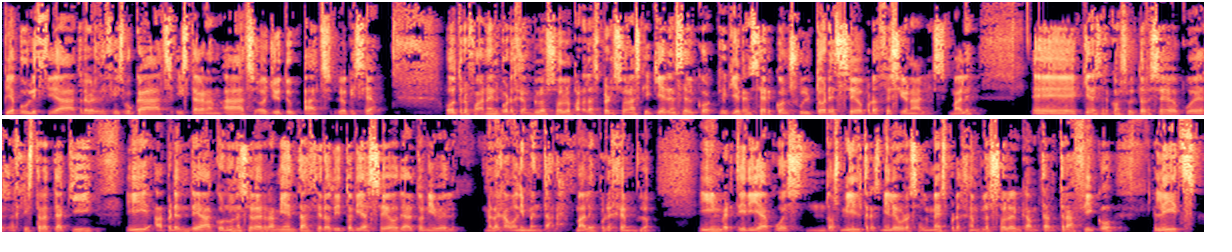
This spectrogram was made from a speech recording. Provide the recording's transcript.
vía publicidad a través de Facebook Ads, Instagram Ads o YouTube Ads, lo que sea. Otro funnel, por ejemplo, solo para las personas que quieren ser, que quieren ser consultores SEO profesionales, ¿vale? Eh, ¿Quieres ser consultor SEO? Pues regístrate aquí y aprende a, con una sola herramienta, hacer auditoría SEO de alto nivel. Me lo acabo de inventar, ¿vale? Por ejemplo. Y invertiría, pues, 2.000, 3.000 euros al mes, por ejemplo, solo en captar tráfico, leads,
